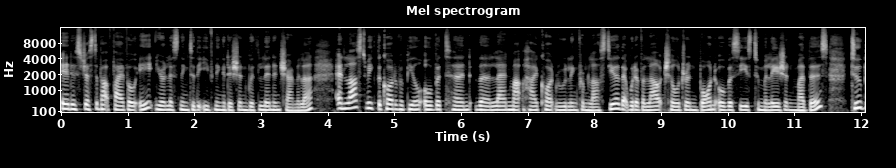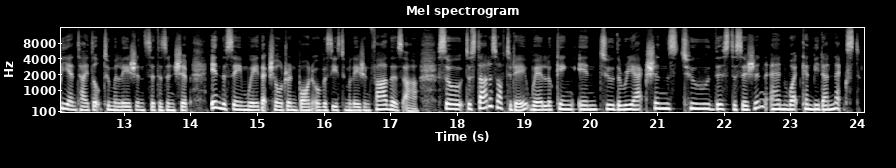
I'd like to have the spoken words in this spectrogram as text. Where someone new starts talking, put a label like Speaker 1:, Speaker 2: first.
Speaker 1: It is just about 5.08. You're listening to the evening edition with Lynn and Sharmila. And last week, the Court of Appeal overturned the landmark High Court ruling from last year that would have allowed children born overseas to Malaysian mothers to be entitled to Malaysian citizenship in the same way that children born overseas to Malaysian fathers are. So, to start us off today, we're looking into the reactions to this decision and what can be done next.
